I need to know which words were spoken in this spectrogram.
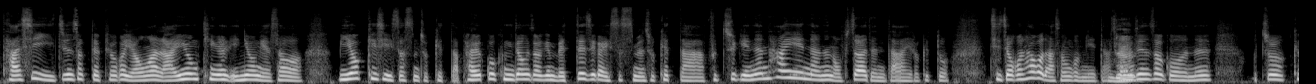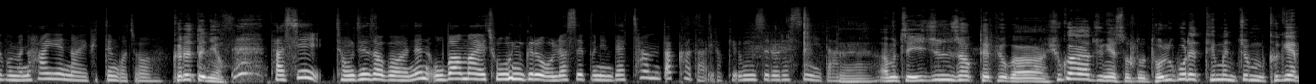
다시 이준석 대표가 영화 라이온 킹을 인용해서 미어캣이 있었으면 좋겠다. 밝고 긍정적인 멧돼지가 있었으면 좋겠다. 부추기는 하이에나는 없어야 된다. 이렇게 또 지적을 하고 나선 겁니다. 네. 정진석 의원을 어떻게 보면 하이에나에 빗댄 거죠. 그랬더니요. 다시 정진석 의원은 오바마의 좋은 글을 올렸을 뿐인데 참 딱하다 이렇게 응수를 했습니다. 네, 아무튼 이준석 대표가 휴가 중에서도 돌고래 팀은 좀 그게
